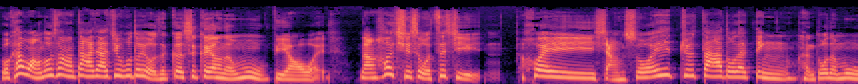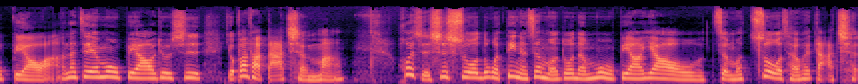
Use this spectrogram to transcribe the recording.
我看网络上的大家几乎都有着各式各样的目标，诶，然后其实我自己。会想说，诶，就大家都在定很多的目标啊，那这些目标就是有办法达成吗？或者是说，如果定了这么多的目标，要怎么做才会达成？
